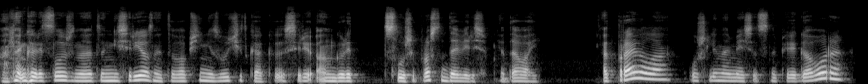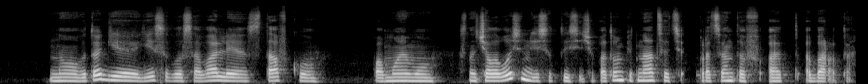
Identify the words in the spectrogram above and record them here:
Она говорит, слушай, ну это несерьезно, это вообще не звучит как серьезно. Он говорит, слушай, просто доверься мне, давай. Отправила, ушли на месяц на переговоры, но в итоге ей согласовали ставку, по-моему, сначала 80 тысяч, а потом 15% от оборота.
